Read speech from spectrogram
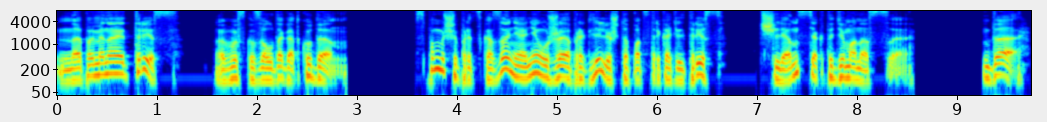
«Напоминает Трис», — высказал догадку Дэн. С помощью предсказания они уже определили, что подстрекатель Трис — член секты Демонессы. «Да»,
